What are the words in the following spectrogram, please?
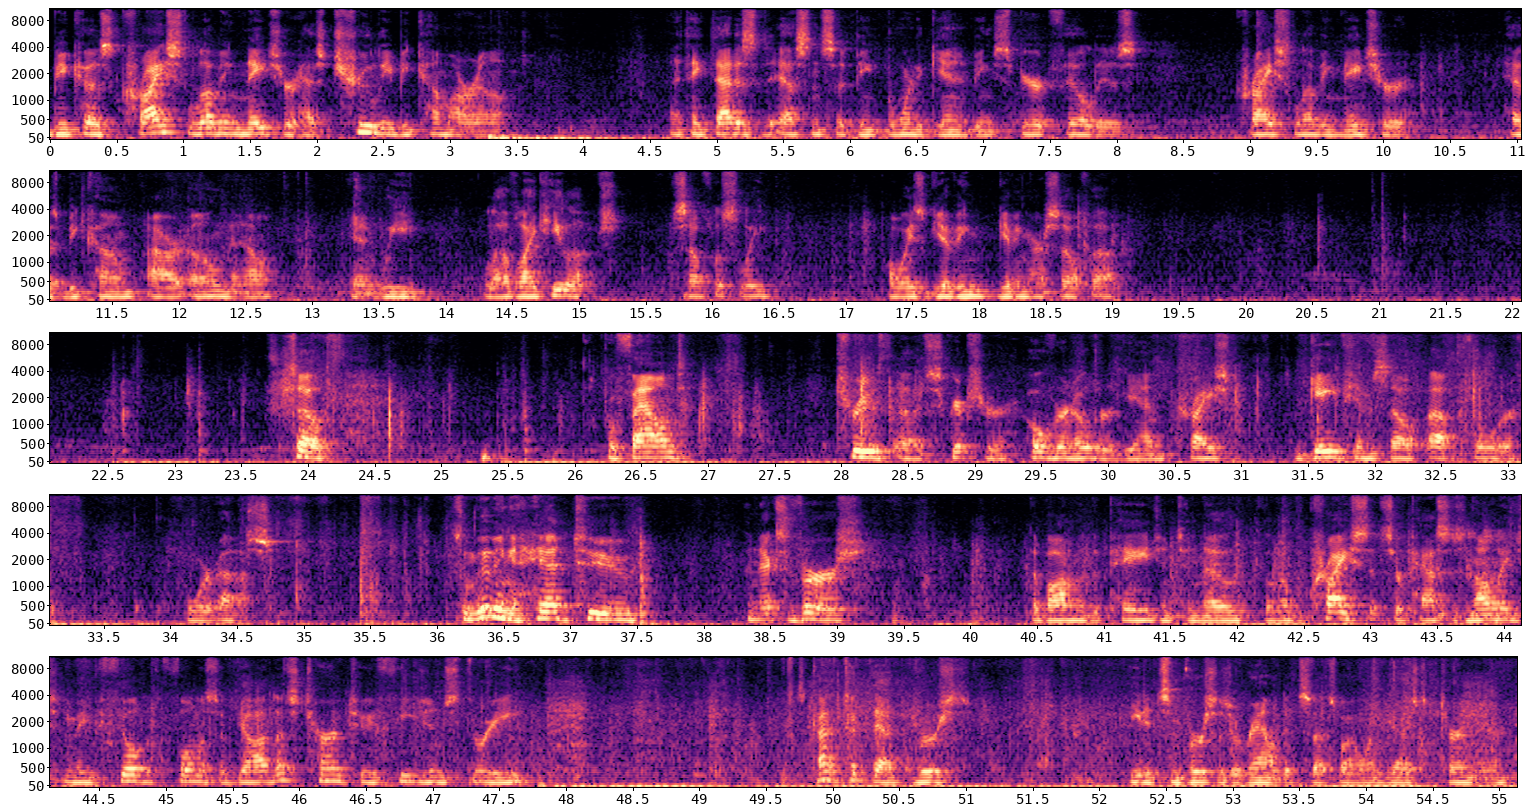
because Christ's loving nature has truly become our own. I think that is the essence of being born again and being spirit filled is Christ's loving nature has become our own now and we love like he loves, selflessly, always giving, giving ourselves up. So, profound truth of Scripture over and over again. Christ gave himself up for, for us. So, moving ahead to the next verse, the bottom of the page, and to know the love of Christ that surpasses knowledge, you may be filled with the fullness of God. Let's turn to Ephesians 3. Just kind of took that verse, needed some verses around it, so that's why I want you guys to turn there.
